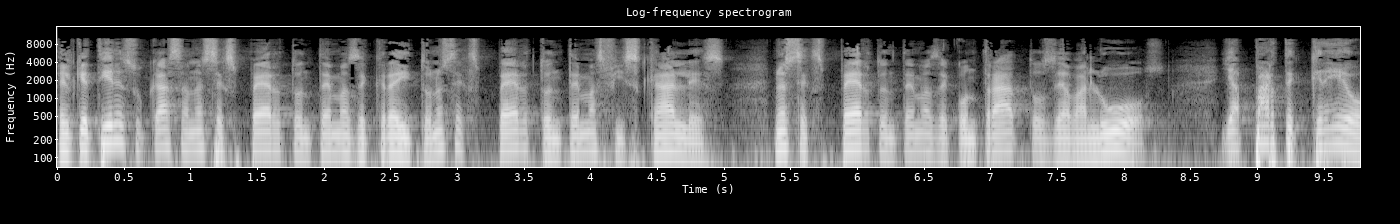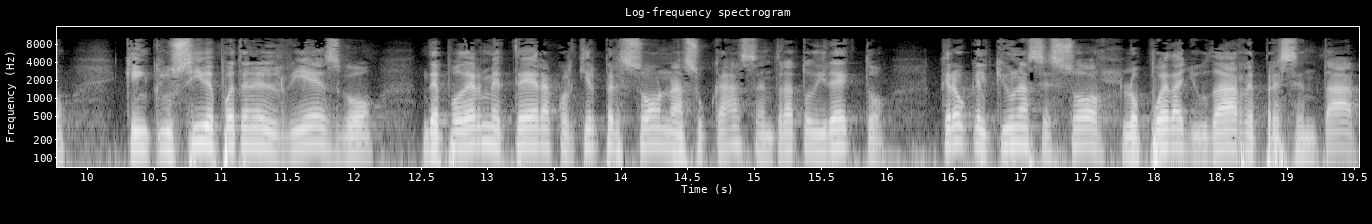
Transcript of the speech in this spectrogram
El que tiene su casa no es experto en temas de crédito, no es experto en temas fiscales, no es experto en temas de contratos, de avalúos. Y aparte creo que inclusive puede tener el riesgo de poder meter a cualquier persona a su casa en trato directo creo que el que un asesor lo pueda ayudar, representar,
